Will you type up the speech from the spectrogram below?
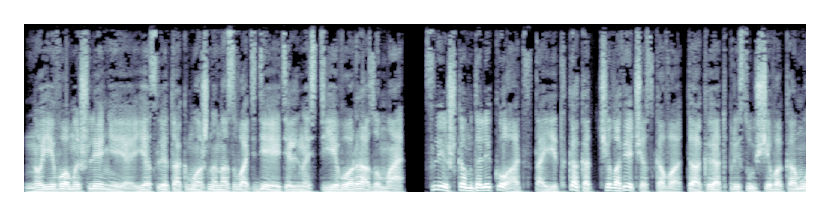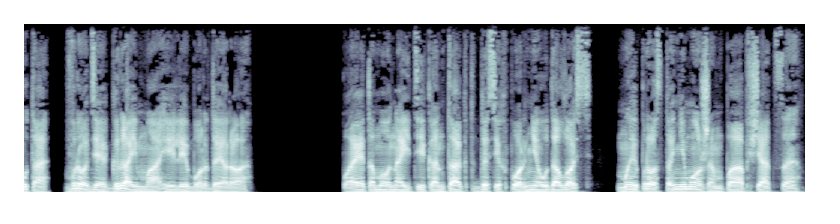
Но его мышление, если так можно назвать деятельность его разума, слишком далеко отстоит как от человеческого, так и от присущего кому-то, вроде Грайма или Бордеро. Поэтому найти контакт до сих пор не удалось. Мы просто не можем пообщаться.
